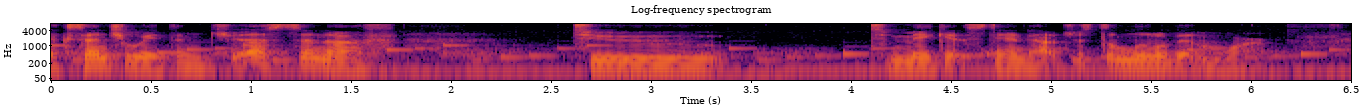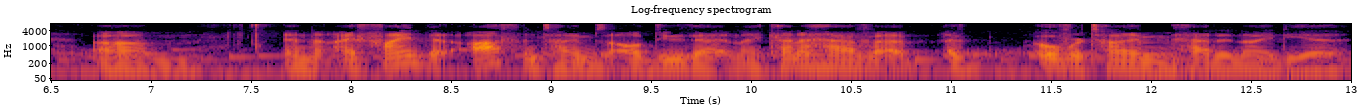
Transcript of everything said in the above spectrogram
accentuate them just enough to to make it stand out just a little bit more. Um, and I find that oftentimes I'll do that, and I kind of have over time had an idea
